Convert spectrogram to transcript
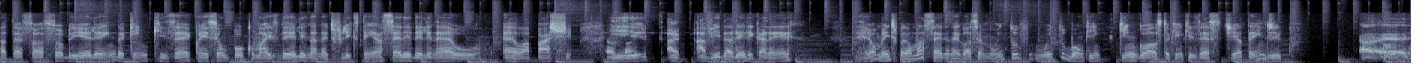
até só sobre ele ainda, quem quiser conhecer um pouco mais dele, na Netflix tem a série dele, né? O El Apache. e a, a vida dele, cara, é realmente para uma série. O negócio é muito, muito bom. Quem, quem gosta, quem quiser assistir, até indico. Ah, é,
